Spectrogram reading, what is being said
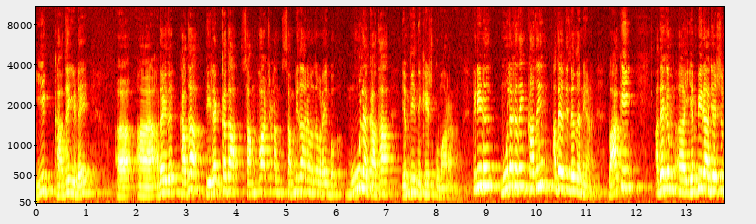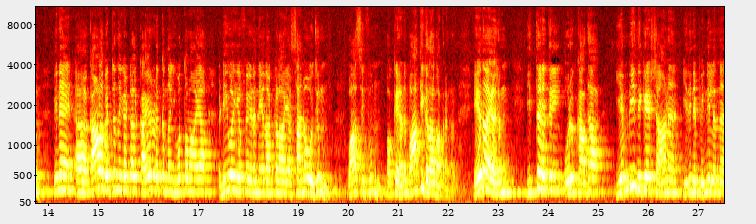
ഈ കഥയുടെ അതായത് കഥ തിരക്കഥ സംഭാഷണം സംവിധാനം എന്ന് പറയുമ്പോൾ മൂലകഥ എം വി നികേഷ് കുമാറാണ്. പിന്നീട് മൂലകഥയും കഥയും അദ്ദേഹത്തിന്റെ തന്നെയാണ്. ബാക്കി അദ്ദേഹം എം പി രാജേഷും പിന്നെ കാള പെറ്റെന്ന് കേട്ടാൽ കയറെടുക്കുന്ന യുവത്വമായ ഡിവൈഎഫ്ഐയുടെ നേതാക്കളായ സനോജും വാസിഫും ഒക്കെയാണ് ബാക്കി കഥാപാത്രങ്ങൾ. ഏതായാലും ഇത്തരത്തിൽ ഒരു കഥ എം വി നികേഷ് ആണ് ഇതിന് പിന്നിലെന്ന്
